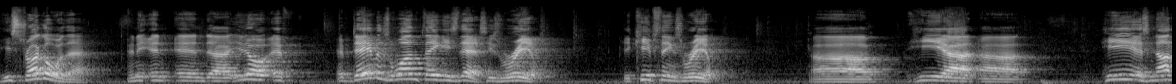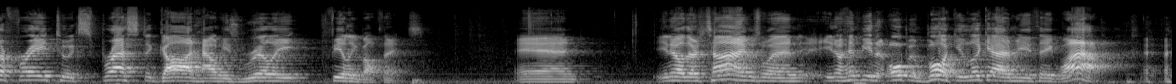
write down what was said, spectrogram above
he struggled with that. And, he, and, and uh, you know, if, if David's one thing, he's this he's real. He keeps things real. Uh, he, uh, uh, he is not afraid to express to God how he's really feeling about things. And, you know, there's times when, you know, him being an open book, you look at him and you think, wow, uh,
